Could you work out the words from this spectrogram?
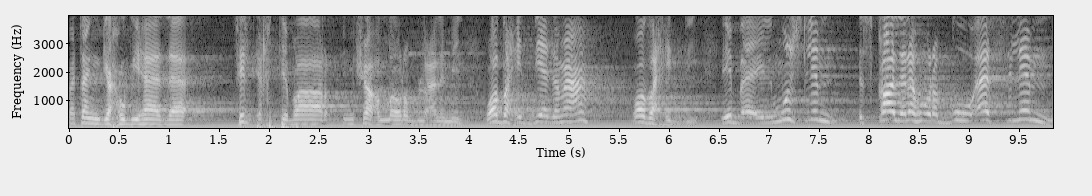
فتنجح بهذا في الاختبار إن شاء الله رب العالمين. وضحت دي يا جماعة؟ وضحت دي يبقى المسلم إذ قال له ربه أسلم.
